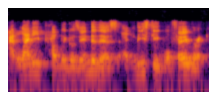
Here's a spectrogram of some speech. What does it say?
Atleti probably goes into this at least equal favorite.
